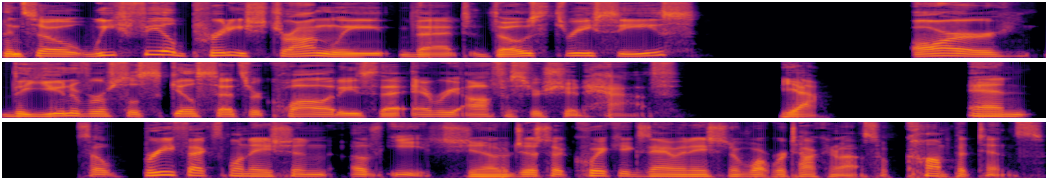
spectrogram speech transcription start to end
And so we feel pretty strongly that those three C's are the universal skill sets or qualities that every officer should have. Yeah. And so, brief explanation of each, you know, just a quick examination of what we're talking about. So, competence,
